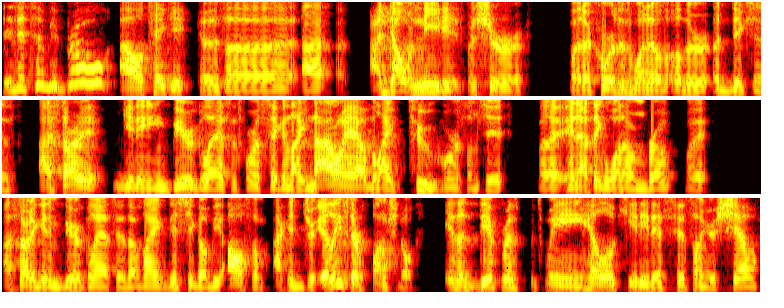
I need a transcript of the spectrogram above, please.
Send it to me, bro. I'll take it because uh, I I don't need it for sure. But of course, it's one of those other addictions. I started getting beer glasses for a second. Like, not I don't have but like two or some shit. But uh, and I think one of them broke. But I started getting beer glasses. I was like, this shit gonna be awesome. I could drink. At least they're functional. It's a difference between Hello Kitty that sits on your shelf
